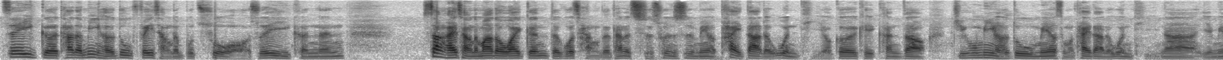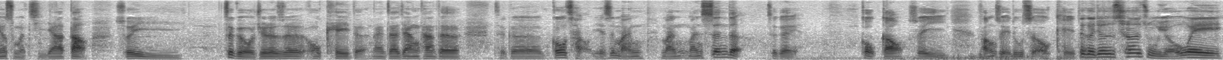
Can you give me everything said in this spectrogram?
这一个它的密合度非常的不错，所以可能。上海厂的 Model Y 跟德国厂的，它的尺寸是没有太大的问题哦。各位可以看到，几乎密合度没有什么太大的问题，那也没有什么挤压到，所以这个我觉得是 OK 的。那再加上它的这个沟槽也是蛮蛮蛮深的，这个够高，所以防水度是 OK 的。这个就是车主有为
